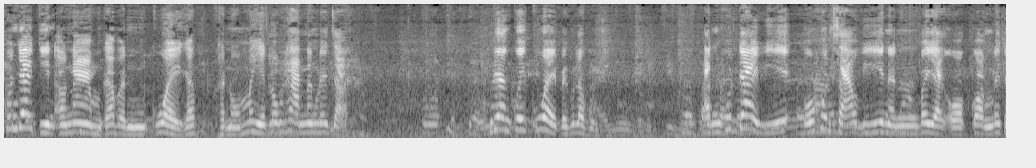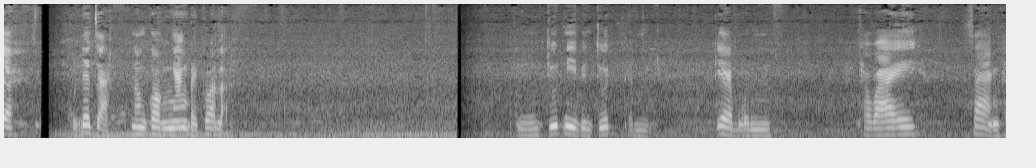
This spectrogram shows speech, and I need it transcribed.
คุณยายจีนเอาน้ำกับอันกล้วยกับ ขนมมาเฮ็ดลงทานนั่นเลยจ้ะโทษเกิดเรื่องกล้วยๆไปพุ่นละพุ่นลูกก็ไปกินอันคุณได้หวีโอ้คุณสาวหวีนั่นไม่อยากออกกล้องเลยจ้ะคุณได้อจ้ะน้องกองย่างไปก่อนละอันจุดนี้เป็นจุดอัน แก้บนถวายสร้างถ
